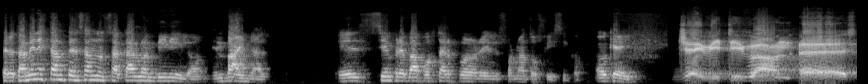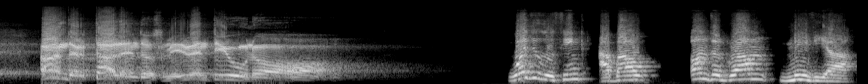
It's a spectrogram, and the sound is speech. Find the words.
Pero también están pensando en sacarlo en vinilo, en vinyl. Él siempre va a apostar por el formato físico. Ok. JVT Band es Undertalent 2021. What do you think about underground media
